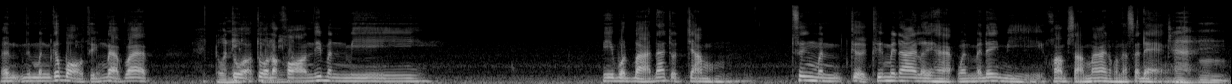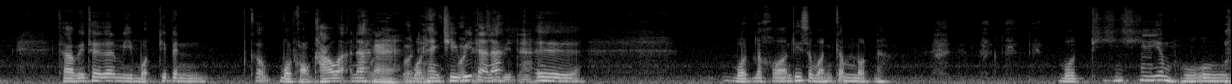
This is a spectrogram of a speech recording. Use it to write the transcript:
มันมันก็บอกถึงแบบว่า ตัวนี้ตัวตัวนี้ละครที่มันมี มีบทบาทน่าจดจำซึ่งมันเกิดขึ้นไม่ได้เลยหาก มันไม่ได้มีความสามารถของนักแสดงใช่อืม คาร์ลเวเธอร์สก็มีบทที่เป็นก็บทของเขาอะนะอ่าบทแห่งชีวิตอะนะบทแห่งชีวิตอะเออบทละครที่สวรรค์กำหนดนะบทที่เหี้ยมโหด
